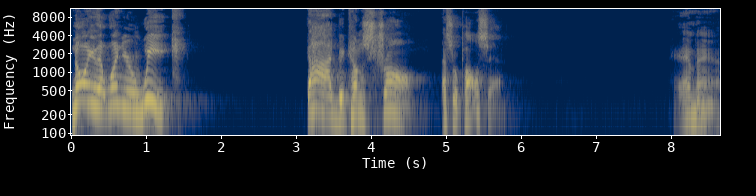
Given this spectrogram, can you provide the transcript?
knowing that when you're weak, God becomes strong. That's what Paul said. Amen.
